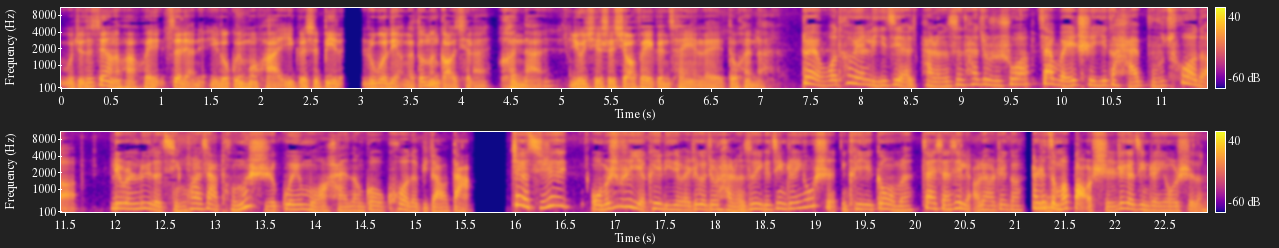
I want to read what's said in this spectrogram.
我觉得这样的话会这两点，一个规模化，一个是壁垒，如果两个都能搞起来很难，尤其是消费跟餐饮类都很难。对我特别理解海伦斯，他就是说，在维持一个还不错的利润率的情况下，同时规模还能够扩得比较大。这个其实我们是不是也可以理解为，这个就是海伦斯的一个竞争优势？你可以跟我们再详细聊聊这个，他是怎么保持这个竞争优势的？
